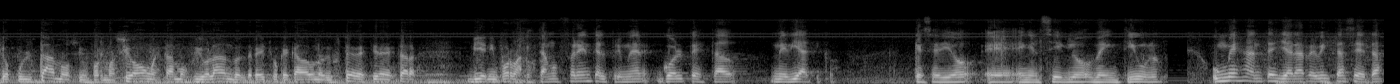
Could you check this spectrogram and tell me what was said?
que ocultamos información estamos violando el derecho que cada uno de ustedes tiene de estar bien informado. Estamos frente al primer golpe de Estado mediático que se dio eh, en el siglo XXI. Un mes antes ya la revista Z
